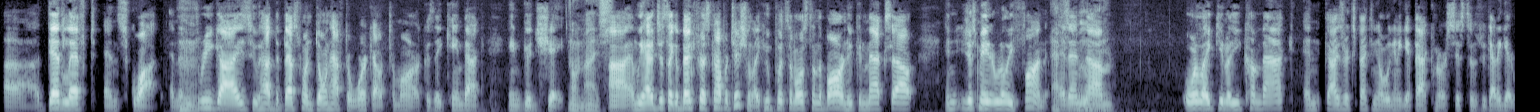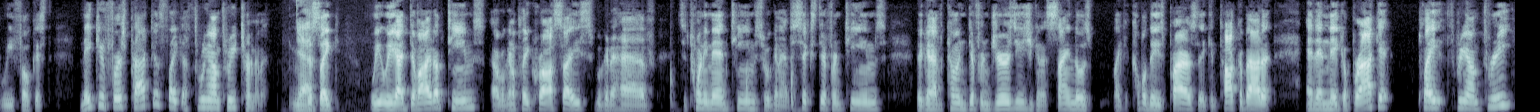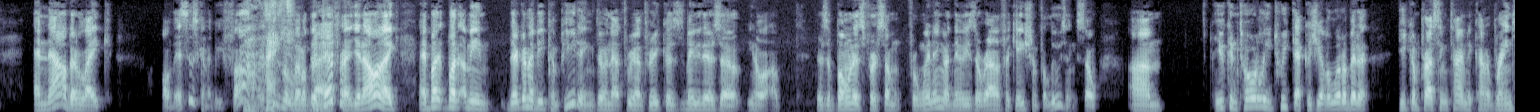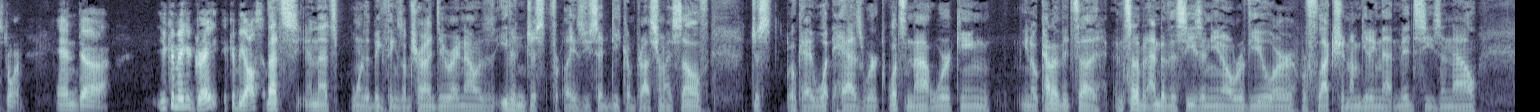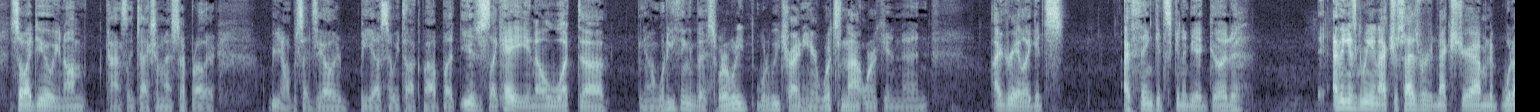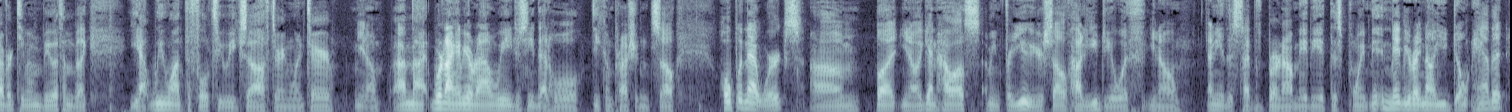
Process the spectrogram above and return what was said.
uh, deadlift, and squat. And the mm-hmm. three guys who had the best one don't have to work out tomorrow because they came back in good shape. Oh, nice. Uh, and we had just like a bench press competition, like who puts the most on the bar and who can max out. And you just made it really fun. Absolutely. And then, um, or like, you know, you come back and guys are expecting, oh, we're going to get back in our systems. We got to get refocused. Make your first practice like a three on three tournament. Yeah. Just like we, we got divide up teams. Uh, we're going to play cross ice. We're going to have it's a 20 man team. So we're going to have six different teams. They're going to have come in different jerseys. You can assign those like a couple days prior so they can talk about it and then make a bracket, play three on three. And now they're like, oh, this is going to be fun. This right, is a little bit right. different, you know, like, but, but I mean, they're going to be competing during that three on three because maybe there's a, you know, a, there's a bonus for some for winning or maybe there's a ramification for losing. So um, you can totally tweak that because you have a little bit of decompressing time to kind of brainstorm, and uh, you can make it great. It could be awesome. That's and that's one of the big things I'm trying to do right now is even just for, as you said, decompress for myself. Just okay, what has worked, what's not working. You know, kind of it's a instead of an end of the season, you know, review or reflection. I'm getting that mid season now, so I do. You know, I'm constantly texting my stepbrother you know, besides the other BS that we talk about, but he's just like, hey, you know what, uh, you know, what do you think of this? What are we, what are we trying here? What's not working? And I agree. Like it's, I think it's going to be a good. I think it's gonna be an exercise where next year I'm gonna whatever team I'm gonna be with, I'm gonna be like, yeah, we want the full two weeks off during winter. You know, I'm not. We're not gonna be around. We just need that whole decompression. So, hoping that works. Um, but you know, again, how else? I mean, for you yourself, how do you deal with you know any of this type of burnout? Maybe at this point, maybe right now you don't have it,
